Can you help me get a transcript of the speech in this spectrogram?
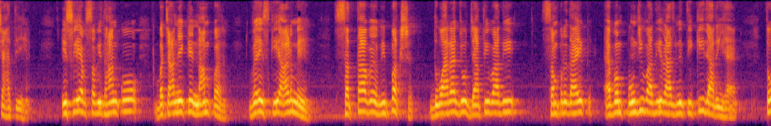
चाहती हैं। इसलिए अब संविधान को बचाने के नाम पर वे इसकी आड़ में सत्ता व विपक्ष द्वारा जो जातिवादी, सांप्रदायिक एवं पूंजीवादी राजनीति की जा रही है तो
